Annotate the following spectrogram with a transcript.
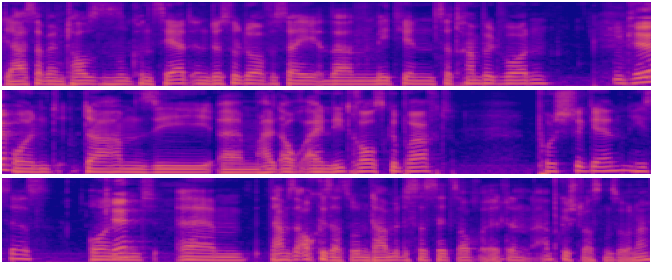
Da ist ja beim tausendsten Konzert in Düsseldorf ist da ein Mädchen zertrampelt worden. Okay. Und da haben sie ähm, halt auch ein Lied rausgebracht. Pushed Again hieß das. Und Okay. ähm, da haben sie auch gesagt, so, und damit ist das jetzt auch äh, dann abgeschlossen, so, ne?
